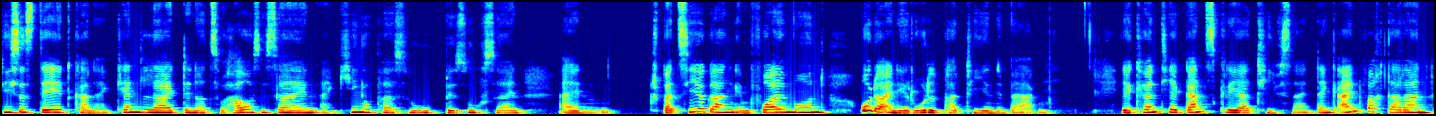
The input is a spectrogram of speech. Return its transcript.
Dieses Date kann ein Candlelight-Dinner zu Hause sein, ein Kinobesuch sein, ein Spaziergang im Vollmond oder eine Rodelpartie in den Bergen. Ihr könnt hier ganz kreativ sein. Denkt einfach daran,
